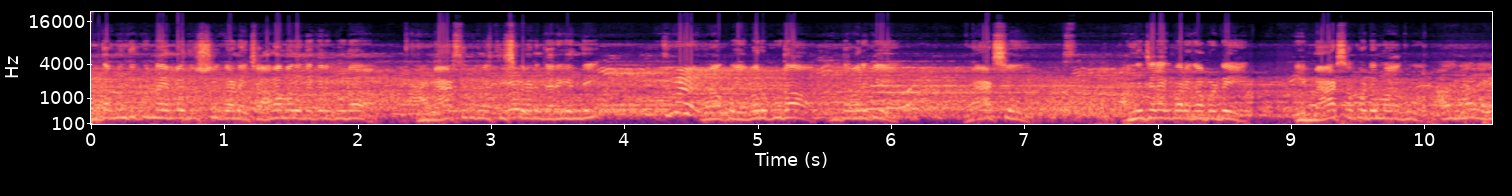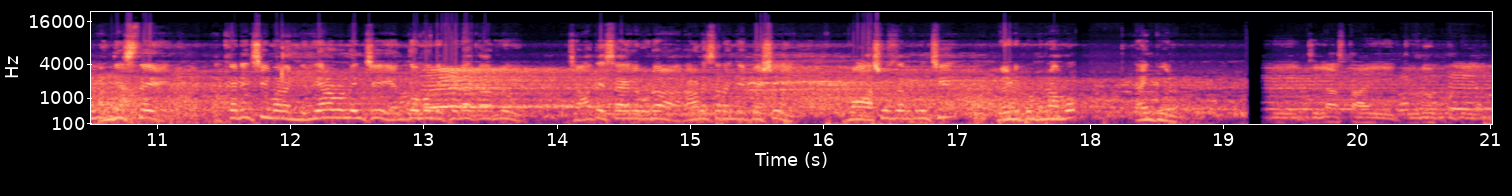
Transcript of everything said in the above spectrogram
అంతమందికున్న ఎమ్మెల్యే దృష్టికి కానీ చాలామంది దగ్గర కూడా ఈ మ్యాథ్స్ గురించి తీసుకురావడం జరిగింది. మాకు ఎవరు కూడా ఇంతవరకు మ్యాథ్స్ అందించలేకపోయారు కాబట్టి ఈ మ్యాథ్స్ ఒకటి మాకు అందిస్తే ఇక్కడి నుంచి మన మిర్యాలగూడ నుంచి ఎంతోమంది క్రీడాకారులు జాతీయ స్థాయిలో కూడా రాణిస్తారని చెప్పేసి మా అసోసియేషన్ నుంచి వేడుకుంటున్నాము. థ్యాంక్ యూ జిల్లా స్థాయి జూడో పోటీలకు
